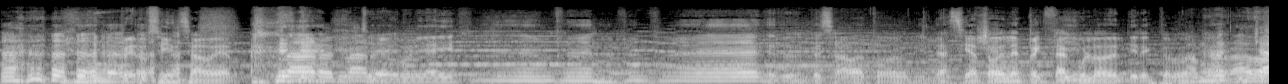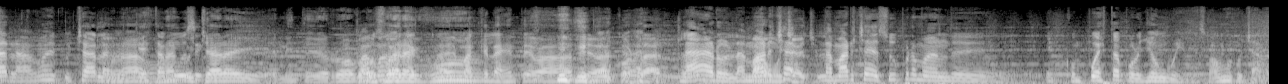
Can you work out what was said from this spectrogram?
Pero sin saber. Claro, claro. chévere, ponía ahí. Entonces empezaba todo y le hacía todo el espectáculo del director de Vamos a escucharla, vamos a escucharla. Una, esta una música... cuchara y el interior rojo Vamos fuera. a- además que la gente va, se va a acordar. Claro, la marcha, la marcha de Superman de, es compuesta por John Williams. Vamos a escucharla.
